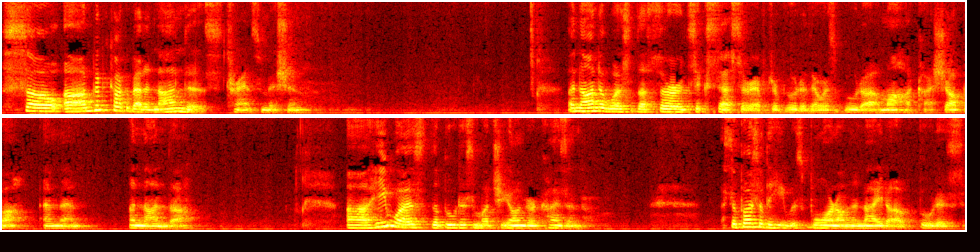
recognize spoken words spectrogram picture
So uh, I'm going to talk about Ananda's transmission. Ananda was the third successor after Buddha. There was Buddha Mahakashyapa and then Ananda. Uh, he was the Buddha's much younger cousin. Supposedly, he was born on the night of Buddha's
